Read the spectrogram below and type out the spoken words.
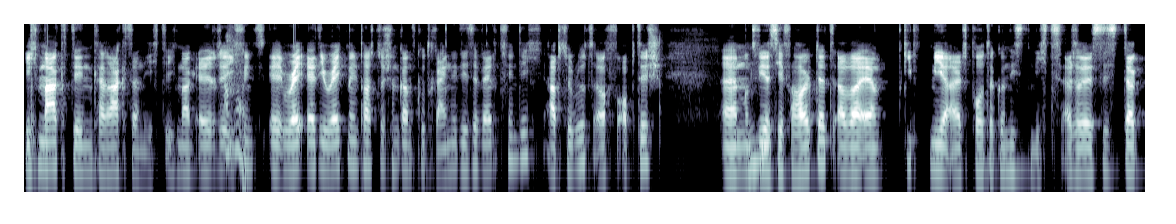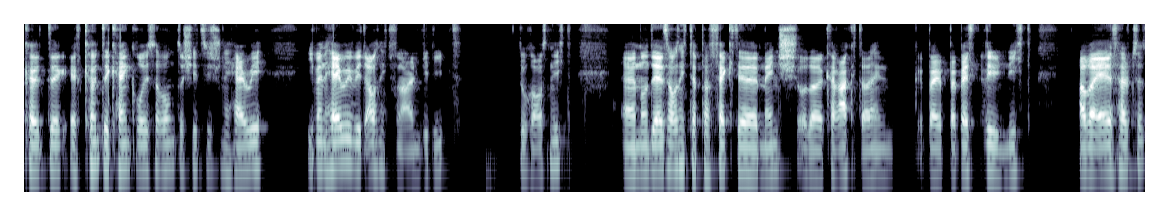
Ich mag den Charakter nicht. Ich mag, also ich finde, äh, Eddie Redmayne passt da schon ganz gut rein in diese Welt, finde ich. Absolut, auch optisch. Ähm, und mhm. wie er sich verhaltet, aber er gibt mir als Protagonist nichts. Also es ist, da könnte, es könnte kein größerer Unterschied zwischen Harry. Ich meine, Harry wird auch nicht von allen geliebt. Durchaus nicht. Ähm, und er ist auch nicht der perfekte Mensch oder Charakter, in, bei, bei besten Willen nicht aber er ist halt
